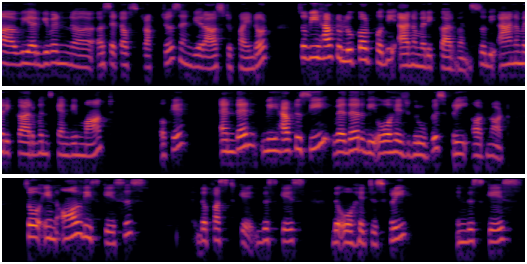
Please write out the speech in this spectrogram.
uh, we are given uh, a set of structures and we are asked to find out so we have to look out for the anomeric carbons so the anomeric carbons can be marked okay and then we have to see whether the OH group is free or not. So in all these cases, the first case, this case, the OH is free. In this case,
